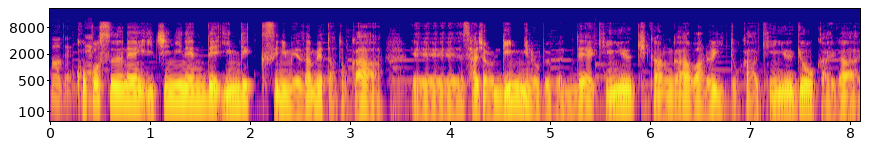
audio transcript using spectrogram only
そうだよね。ここ数年12年でインデックスに目覚めたとか、えー最初の倫理の部分で金融機関が悪いとか金融業界が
